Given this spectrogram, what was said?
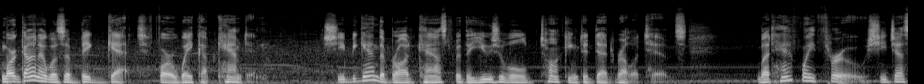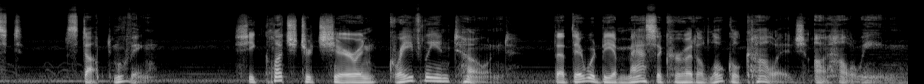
Morgana was a big get for Wake Up Camden. She began the broadcast with the usual talking to dead relatives, but halfway through, she just stopped moving. She clutched her chair and gravely intoned that there would be a massacre at a local college on Halloween.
